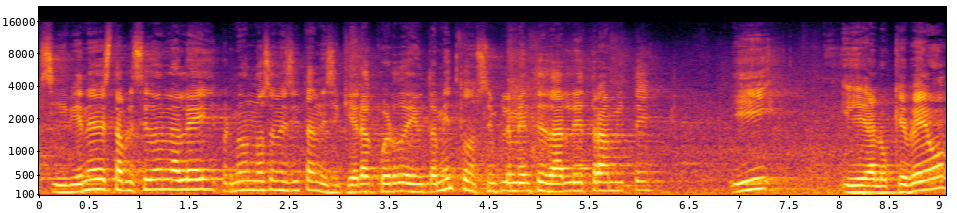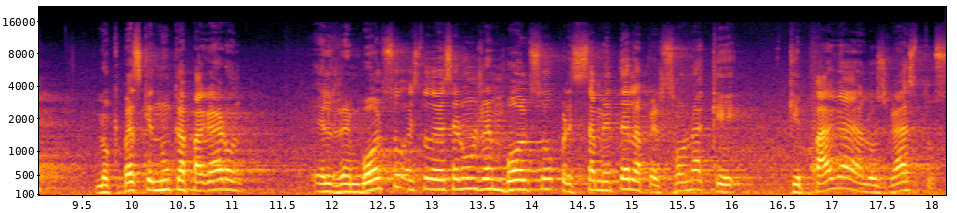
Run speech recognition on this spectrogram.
si viene establecido en la ley, primero no se necesita ni siquiera acuerdo de ayuntamiento, simplemente darle trámite y, y a lo que veo, lo que pasa es que nunca pagaron. El reembolso, esto debe ser un reembolso precisamente a la persona que, que paga los gastos.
